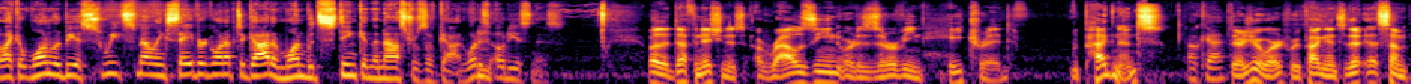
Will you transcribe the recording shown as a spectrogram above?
like a one would be a sweet smelling savor going up to God, and one would stink in the nostrils of God. What is odiousness? Well, the definition is arousing or deserving hatred, repugnance. Okay. There's your word, repugnance. There, uh, some,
